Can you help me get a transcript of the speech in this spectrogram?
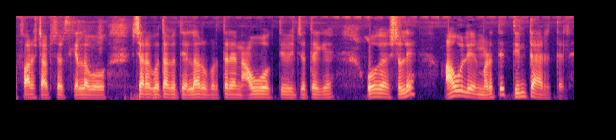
ಫಾರೆಸ್ಟ್ ಆಫೀಸರ್ಸ್ಗೆಲ್ಲ ವಿಚಾರ ಗೊತ್ತಾಗುತ್ತೆ. ಎಲ್ಲರೂ ಬರ್ತಾರೆ. ನಾವು ಹೋಗ್ತೀವಿ ಜೊತೆಗೆ. ಹೋಗೋ ಅಷ್ಟರಲ್ಲಿ ಆ ಹುಲಿ ಏನ್ ಮಾಡುತ್ತೆ? ತಿಂತಾ ಇರುತ್ತೆ ಅಲ್ಲಿ.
